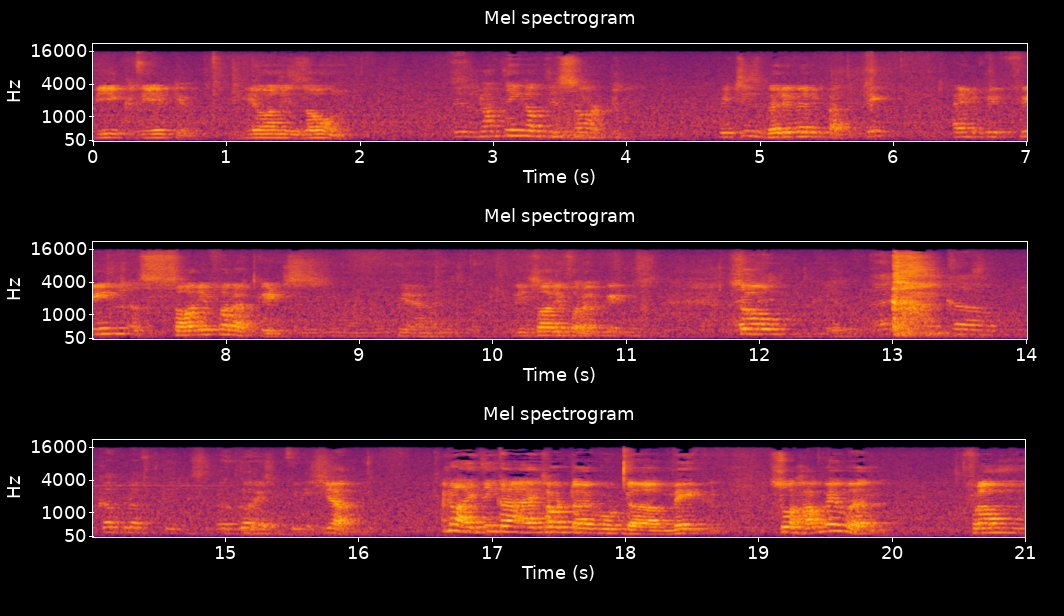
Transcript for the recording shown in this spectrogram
be creative, be on his own. There is nothing of this sort, which is very, very pathetic, and we feel sorry for our kids. Yeah. We sorry for our kids. So, I think a couple of things. Oh, Go ahead, finish. Yeah. No, I think I, I thought I would uh, make. So, however, from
